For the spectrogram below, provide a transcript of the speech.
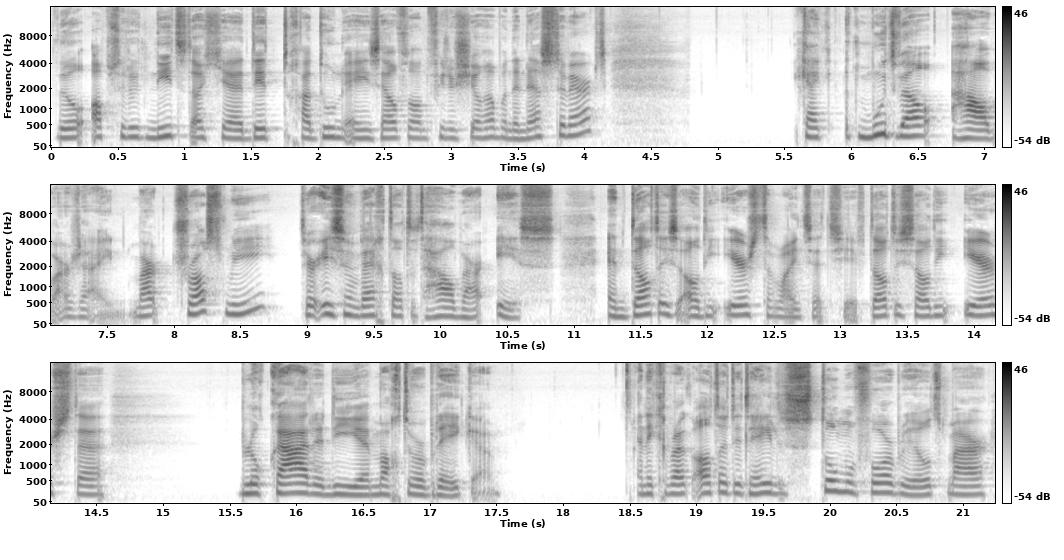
wil absoluut niet dat je dit gaat doen en jezelf dan financieel helemaal in de nesten werkt kijk, het moet wel haalbaar zijn. Maar trust me, er is een weg dat het haalbaar is. En dat is al die eerste mindset shift. Dat is al die eerste blokkade die je mag doorbreken. En ik gebruik altijd dit hele stomme voorbeeld, maar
